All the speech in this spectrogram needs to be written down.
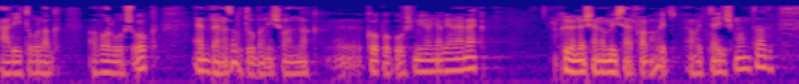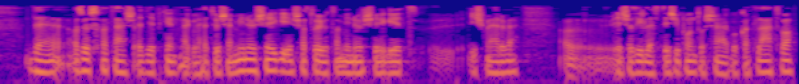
állítólag a valós ok. Ebben az autóban is vannak kopogós műanyagelemek, különösen a műszerfal, ahogy, ahogy te is mondtad, de az összhatás egyébként meglehetősen minőségi, és a Toyota minőségét ismerve, és az illesztési pontosságokat látva,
